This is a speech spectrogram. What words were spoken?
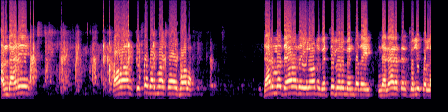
அந்த அணி பகவான் கிருஷ்ண பரமாத்மாவை போல தர்ம தேவதைகளோடு வெற்றி பெறும் என்பதை இந்த நேரத்தில் சொல்லிக்கொள்ள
